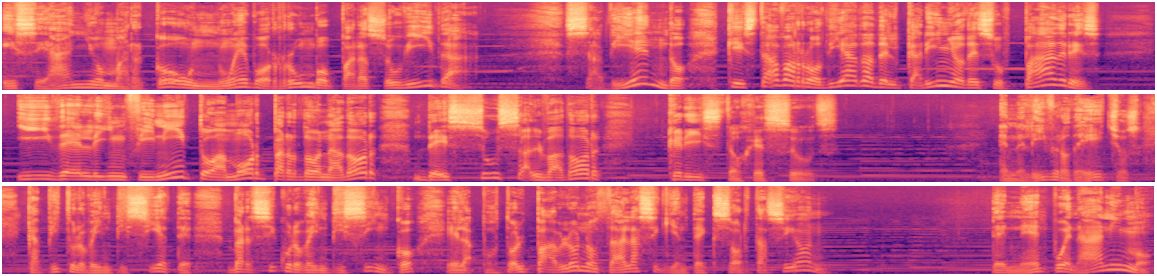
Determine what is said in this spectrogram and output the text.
ese año marcó un nuevo rumbo para su vida sabiendo que estaba rodeada del cariño de sus padres y del infinito amor perdonador de su Salvador, Cristo Jesús. En el libro de Hechos, capítulo 27, versículo 25, el apóstol Pablo nos da la siguiente exhortación. Tened buen ánimo,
